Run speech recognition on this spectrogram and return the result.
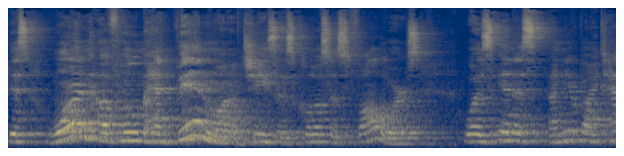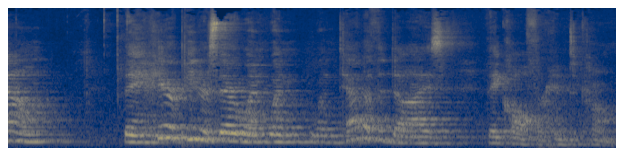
this one of whom had been one of Jesus' closest followers, was in a, a nearby town. They hear Peter's there. When, when, when Tabitha dies, they call for him to come.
